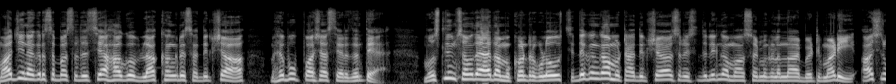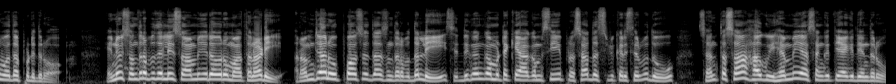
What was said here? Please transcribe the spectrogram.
ಮಾಜಿ ನಗರಸಭಾ ಸದಸ್ಯ ಹಾಗೂ ಬ್ಲಾಕ್ ಕಾಂಗ್ರೆಸ್ ಅಧ್ಯಕ್ಷ ಮೆಹಬೂಬ್ ಪಾಷಾ ಸೇರಿದಂತೆ ಮುಸ್ಲಿಂ ಸಮುದಾಯದ ಮುಖಂಡರುಗಳು ಸಿದ್ದಗಂಗಾ ಮಠಾಧ್ಯಕ್ಷ ಶ್ರೀ ಸಿದ್ದಲಿಂಗ ಮಹಾಸ್ವಾಮಿಗಳನ್ನು ಭೇಟಿ ಮಾಡಿ ಆಶೀರ್ವಾದ ಪಡೆದರು. ಇನ್ನು ಸಂದರ್ಭದಲ್ಲಿ ಸ್ವಾಮೀಜಿರವರು ಮಾತನಾಡಿ, ರಂಜಾನ್ ಉಪವಾಸದ ಸಂದರ್ಭದಲ್ಲಿ ಸಿದ್ದಗಂಗಾ ಮಠಕ್ಕೆ ಆಗಮಿಸಿ ಪ್ರಸಾದ ಸ್ವೀಕರಿಸಿರುವುದು ಸಂತಸ ಹಾಗೂ ಹೆಮ್ಮೆಯ ಸಂಗತಿಯಾಗಿದೆ ಎಂದರು.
